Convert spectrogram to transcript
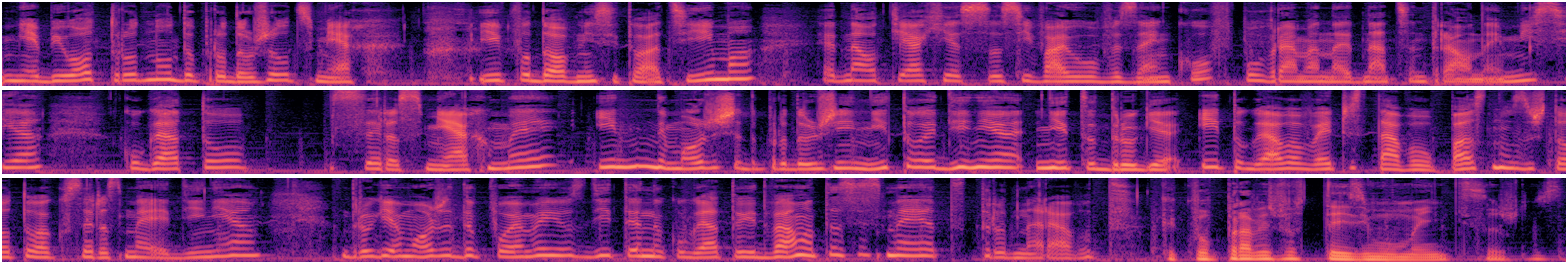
ми е било трудно да продължа от смях. И подобни ситуации има. Една от тях е с Ивайло Везенков по време на една централна емисия, когато се разсмяхме и не можеше да продължи нито единия, нито другия. И тогава вече става опасно, защото ако се разсмее единия, другия може да поеме юздите, но когато и двамата се смеят, трудна работа. Какво правиш в тези моменти всъщност?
